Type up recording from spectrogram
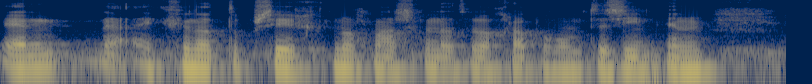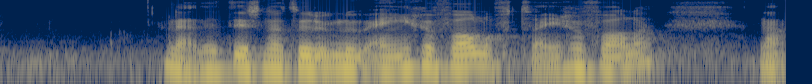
En nou, ik vind dat op zich, nogmaals, ik vind dat wel grappig om te zien. En nou, dit is natuurlijk nu één geval of twee gevallen. Nou,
